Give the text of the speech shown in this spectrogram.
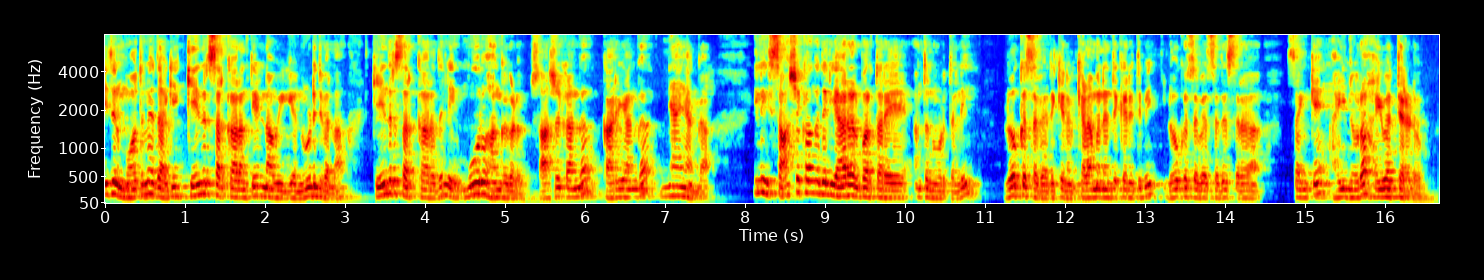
ಇದನ್ನು ಮೊದಲನೇದಾಗಿ ಕೇಂದ್ರ ಸರ್ಕಾರ ಅಂತೇಳಿ ನಾವು ಈಗ ನೋಡಿದ್ವಲ್ಲ, ಕೇಂದ್ರ ಸರ್ಕಾರದಲ್ಲಿ ಮೂರು ಅಂಗಗಳು, ಶಾಸಕಾಂಗ, ಕಾರ್ಯಾಂಗ, ನ್ಯಾಯಾಂಗ. ಇಲ್ಲಿ ಶಾಸಕಾಂಗದಲ್ಲಿ ಯಾರ್ಯಾರು ಬರ್ತಾರೆ ಅಂತ ನೋಡಿದಲ್ಲಿ ಲೋಕಸಭೆ, ಅದಕ್ಕೆ ನಾವು ಕೆಳಮನೆ ಅಂತ ಕರಿತೀವಿ. ಲೋಕಸಭೆ ಸದಸ್ಯರ ಸಂಖ್ಯೆ ಐನೂರ ಐವತ್ತೆರಡು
